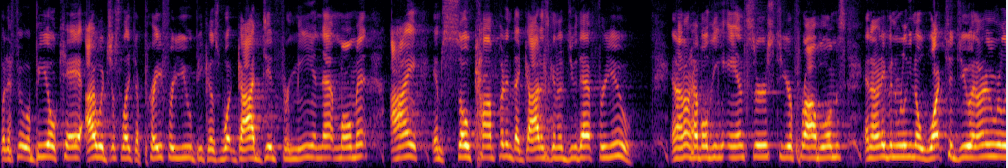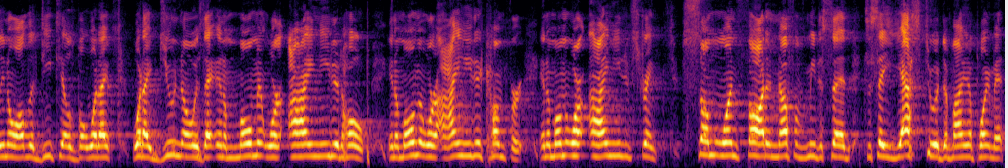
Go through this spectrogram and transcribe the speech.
but if it would be okay, I would just like to pray for you because what God did for me in that moment, I am so confident that God is going to do that for you and I don't have all the answers to your problems, and I don't even really know what to do, and I don't even really know all the details. But what I, what I do know is that in a moment where I needed hope, in a moment where I needed comfort, in a moment where I needed strength, someone thought enough of me to, said, to say yes to a divine appointment,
